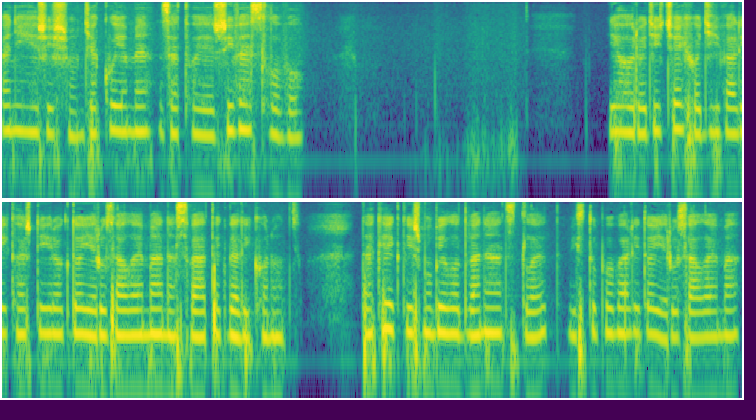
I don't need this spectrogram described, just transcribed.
Pani Ježišu, ďakujeme za Tvoje živé slovo. Jeho rodiče chodívali každý rok do Jeruzaléma na svátek Velikonoc. Také, když mu bylo 12 let, vystupovali do Jeruzaléma,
